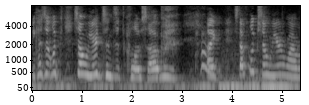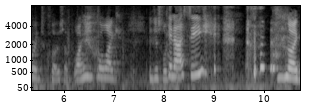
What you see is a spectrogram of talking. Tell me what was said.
Because it looked so weird since it's close up. like, stuff looks so weird whenever it's close up. Like, well, like, it just looks Can like, I see? like,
